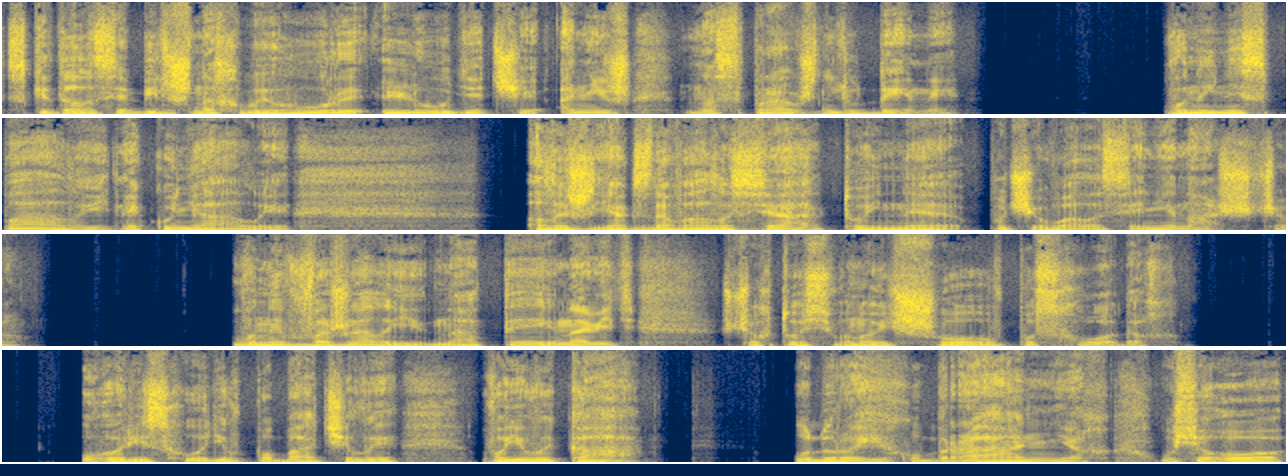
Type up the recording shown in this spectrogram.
скидалися більш на хвигури людячі, аніж на справжні людини. Вони не спали й не куняли, але ж, як здавалося, то й не почувалося ні на що. Вони вважали й на те, і навіть, що хтось воно йшов по сходах. Угорі сходів побачили войовика у дорогих убраннях, усього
